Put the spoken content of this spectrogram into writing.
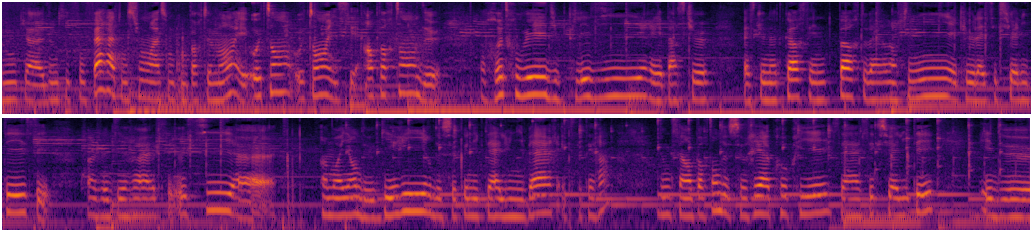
Donc, euh, donc il faut faire attention à son comportement et autant, autant c'est important de retrouver du plaisir et parce que, parce que notre corps c'est une porte vers l'infini et que la sexualité c'est, je veux dire, euh, c'est aussi euh, un moyen de guérir, de se connecter à l'univers, etc. Donc c'est important de se réapproprier sa sexualité et de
